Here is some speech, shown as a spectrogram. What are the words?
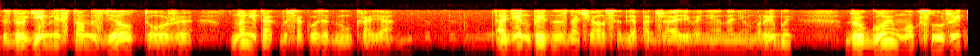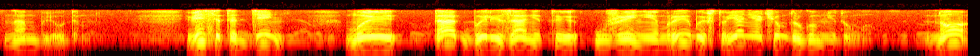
С другим листом сделал тоже, но не так высоко загнул края. Один предназначался для поджаривания на нем рыбы, другой мог служить нам блюдом. Весь этот день мы так были заняты ужением рыбы, что я ни о чем другом не думал. Но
